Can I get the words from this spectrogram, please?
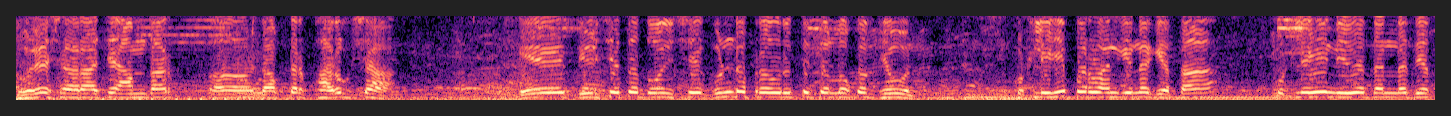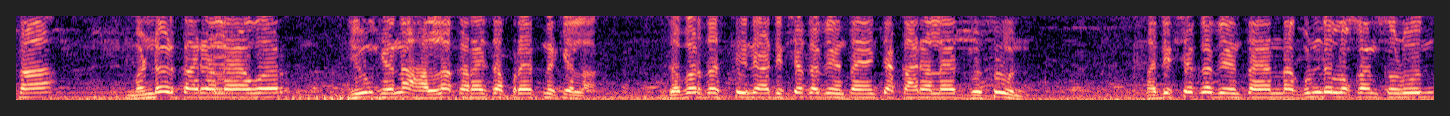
धुळे शहराचे आमदार डॉक्टर फारुख शाह हे दीडशे ते दोनशे गुंड प्रवृत्तीचे लोक घेऊन कुठलीही परवानगी न घेता कुठलेही निवेदन न देता मंडळ कार्यालयावर जीव घेणं हल्ला करायचा प्रयत्न केला. जबरदस्तीने अधीक्षक अभियंता यांच्या कार्यालयात घुसून अधीक्षक अभियंता यांना गुंड लोकांकडून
